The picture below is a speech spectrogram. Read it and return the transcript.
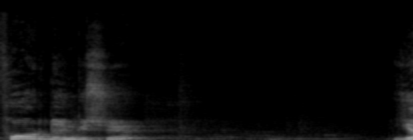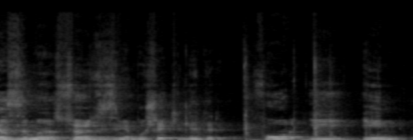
For döngüsü yazımı, söz dizimi bu şekildedir. For i in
